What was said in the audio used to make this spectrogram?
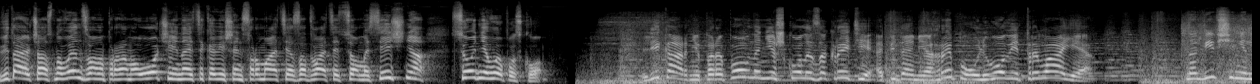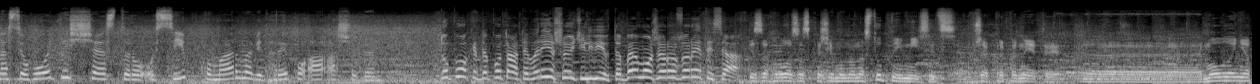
Вітаю час новин. З вами програма Очі. І найцікавіша інформація за 27 січня. Сьогодні в випуску. Лікарні переповнені, школи закриті. Епідемія грипу у Львові триває. На Львівщині на сьогодні шестеро осіб померли від грипу АH1. Допоки депутати вирішують, Львів тебе може розоритися. І загроза, скажімо, на наступний місяць вже припинити е, мовлення.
